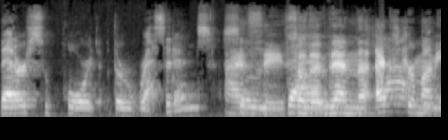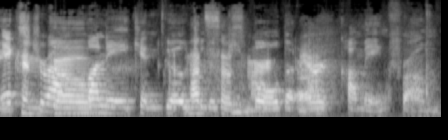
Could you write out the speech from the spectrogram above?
better support the residents. I so see. So that then the extra money the extra can go. money can go to the so people smart. that yeah. are coming from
